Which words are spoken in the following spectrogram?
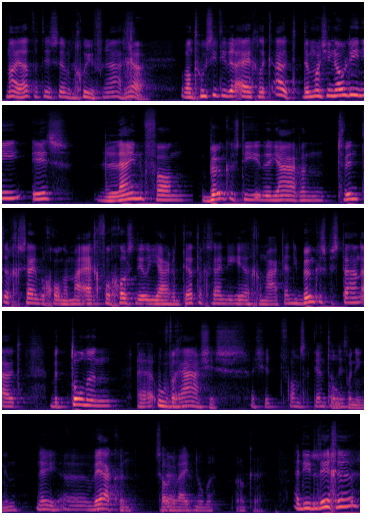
Nou ja, dat is een goede vraag. ja. Want hoe ziet hij er eigenlijk uit? De Maginot-linie is lijn van bunkers die in de jaren 20 zijn begonnen. Maar eigenlijk voor het grootste deel in de jaren 30 zijn die eh, gemaakt. En die bunkers bestaan uit betonnen eh ouvrages. Als je het Frans kent, dan is. Openingen. Nee, eh, werken zouden wij het noemen. Oké. En die liggen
